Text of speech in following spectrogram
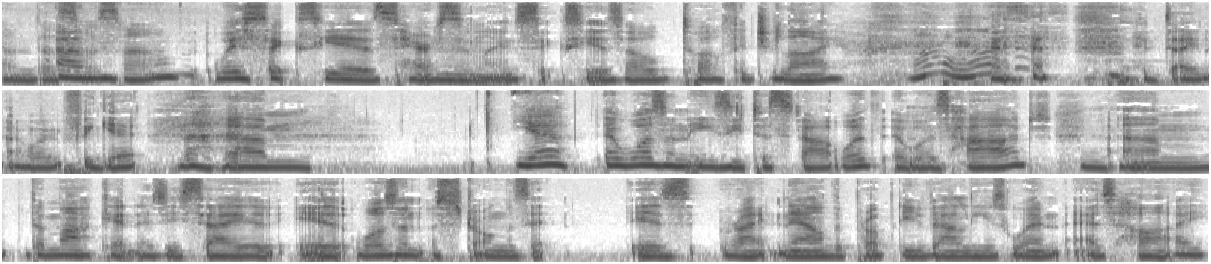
in business um, now? We're six years, Harrison mm. Lane, six years old, 12th of July. Oh, wow. a date I won't forget. Um, Yeah, it wasn't easy to start with. It was hard. Um, the market, as you say, it wasn't as strong as it is right now. The property values weren't as high,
